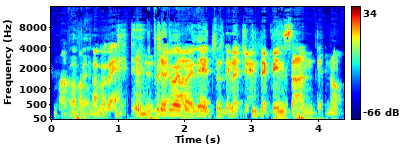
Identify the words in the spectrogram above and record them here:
Ma, Vabbè. Ma vabbè, Dipende cioè, dove vai leggere. della gente pensante, no.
